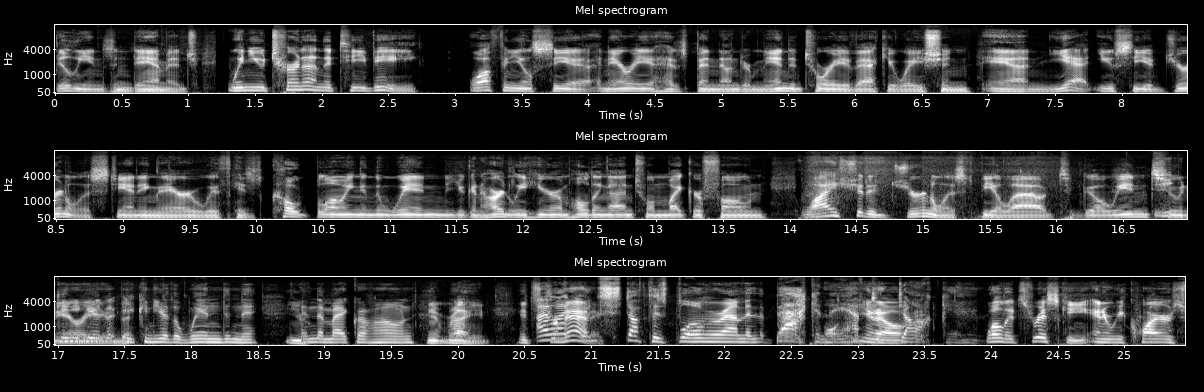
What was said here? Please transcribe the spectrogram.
billions in damage. When you turn on the TV, often you'll see a, an area has been under mandatory evacuation, and yet you see a journalist standing there with his coat blowing in the wind. You can hardly hear him holding on to a microphone. Why should a journalist be allowed to go into You an area the, that you can hear the wind in the Yeah. in the microphone. Yeah, right? It's I like when dramatic. stuff is blowing around in the back and they have you to know, duck. And Well, it's risky and it requires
